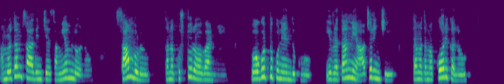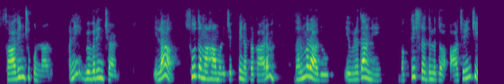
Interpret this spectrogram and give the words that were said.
అమృతం సాధించే సమయంలోనూ సాంబుడు తన కుష్టు రోగాన్ని పోగొట్టుకునేందుకు ఈ వ్రతాన్ని ఆచరించి తమ తమ కోరికలు సాధించుకున్నారు అని వివరించాడు. ఇలా సూత మహాముని చెప్పిన ప్రకారం ధర్మరాజు ఈ వ్రతాన్ని భక్తి శ్రద్ధలతో ఆచరించి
